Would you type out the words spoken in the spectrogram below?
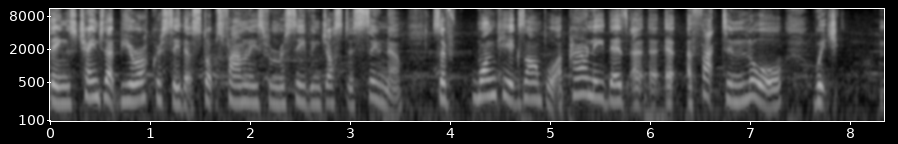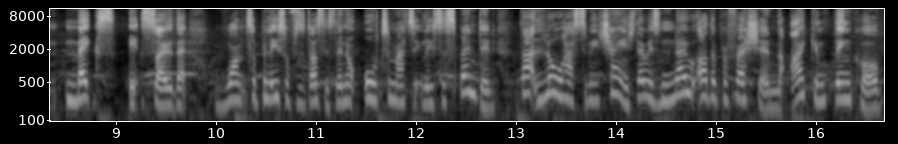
things, change that bureaucracy that stops families from receiving justice sooner. So one key example, apparently there's a, a, a fact in law which makes it so that once a police officer does this, they're not automatically suspended. That law has to be changed. There is no other profession that I can think of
